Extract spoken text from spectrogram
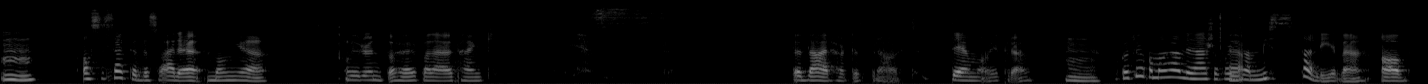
Mm. Og så sitter dessverre mange rundt og hører på deg og tenker Yes. Det der hørtes bra ut. Det må vi prøve. Mm. Og hva tror du hvor mange av de der som faktisk Ja. har mista livet av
